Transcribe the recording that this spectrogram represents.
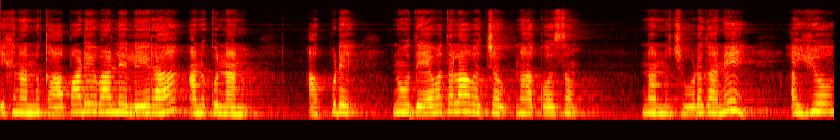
ఇక నన్ను కాపాడేవాళ్ళే లేరా అనుకున్నాను. అప్పుడే నువ్వు దేవతలా వచ్చావు నా కోసం. నన్ను చూడగానే అయ్యో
